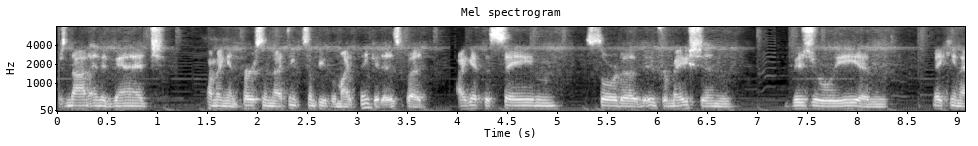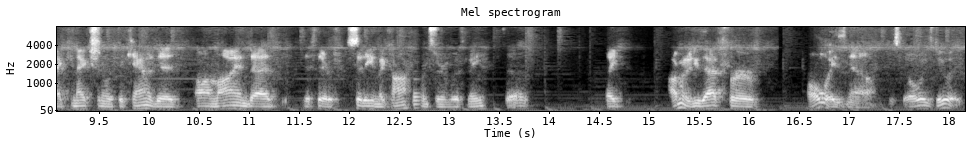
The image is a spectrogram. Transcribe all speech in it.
There's not an advantage coming in person. I think some people might think it is, but I get the same sort of information visually and making that connection with the candidate online that if they're sitting in the conference room with me, so, like I'm going to do that for always now. Just always do it.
